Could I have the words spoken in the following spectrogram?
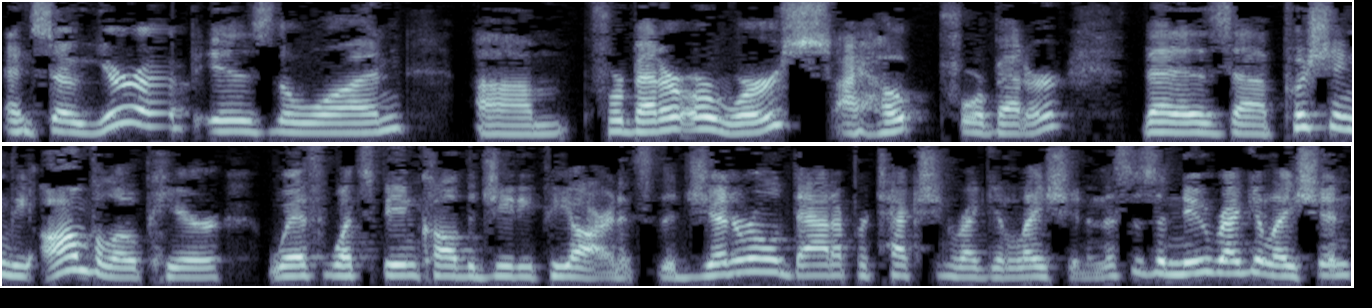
And so Europe is the one um, for better or worse, I hope for better, that is uh, pushing the envelope here with what's being called the GDPR, and it's the General Data Protection Regulation. And this is a new regulation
